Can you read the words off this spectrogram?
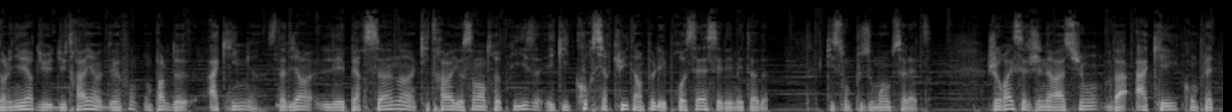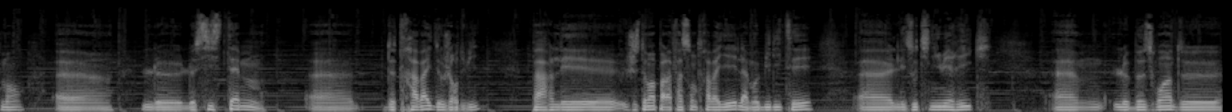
Dans l'univers du, du travail, on parle de hacking, c'est-à-dire les personnes qui travaillent au sein d'entreprises et qui court-circuitent un peu les process et les méthodes, qui sont plus ou moins obsolètes. Je crois que cette génération va hacker complètement euh, le, le, système euh, de travail d'aujourd'hui par les justement par la façon de travailler, la mobilité, euh, les outils numériques, euh, le besoin de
